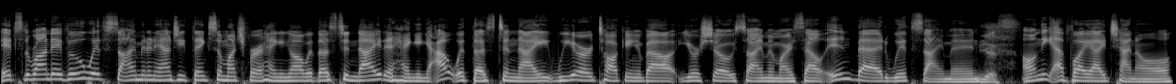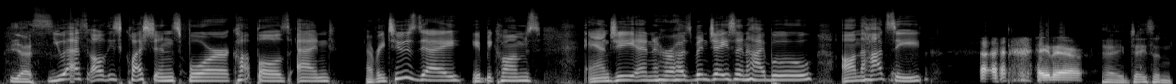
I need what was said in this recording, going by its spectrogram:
It's the rendezvous with Simon and Angi. Thanks so much for hanging on with us tonight and hanging out with us tonight. We are talking about your show, Simon Marcel, in bed with Simon Yes. on the FYI channel. Yes. You ask all these questions for couples, and every Tuesday it becomes Angi and her husband Jason, hi boo, on the hot seat. hey there. Hey, Jason.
